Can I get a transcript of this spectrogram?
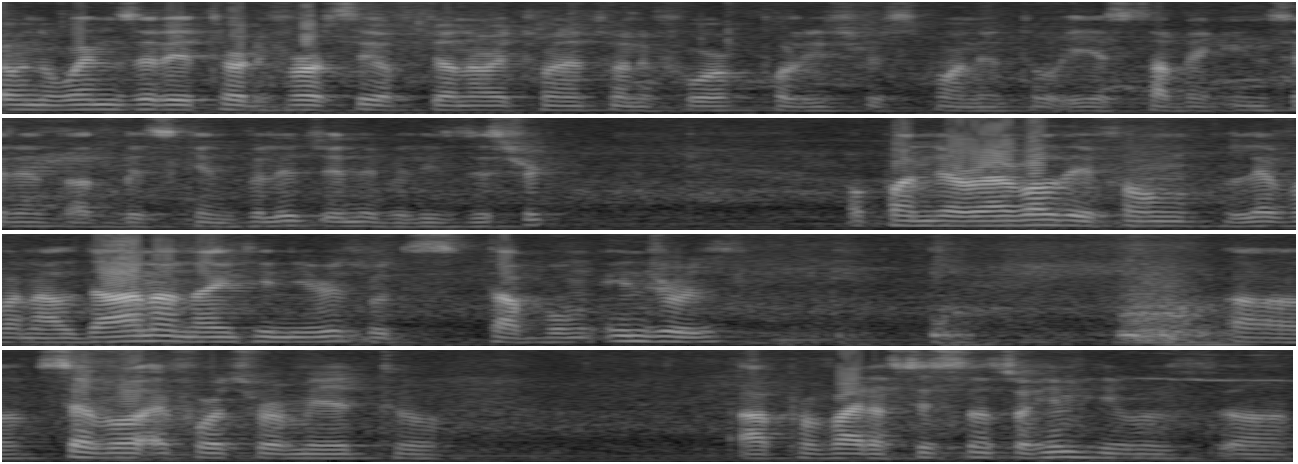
On Wednesday, the 31st of January 2024, police responded to a stabbing incident at Biscayne Village in the Belize district. Upon their arrival, they found Levan Aldana, 19 years, with stab wound injuries. Uh, several efforts were made to uh, provide assistance to him. He was uh,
